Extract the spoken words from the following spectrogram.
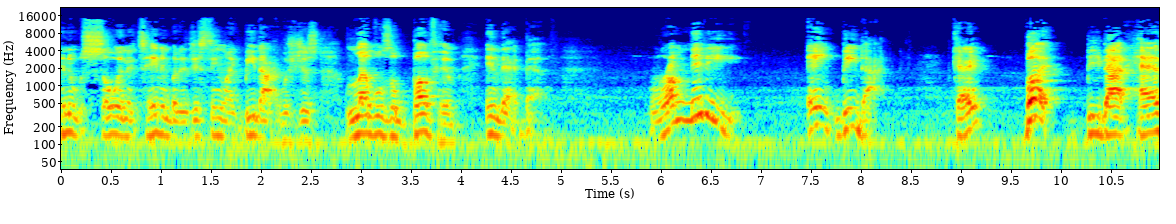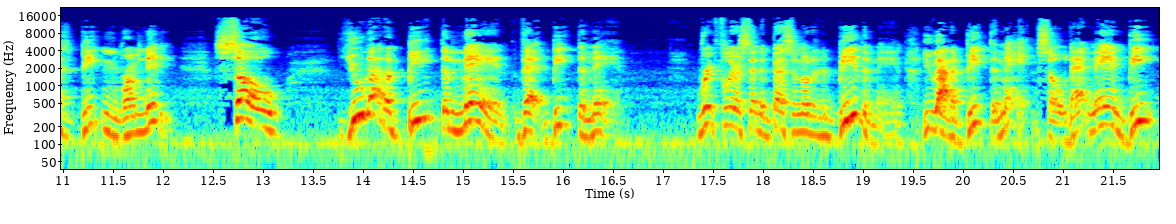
and it was so entertaining. But it just seemed like B Dot was just levels above him in that battle. Rum Nitty ain't B Dot, okay? But B Dot has beaten Rum Nitty, so you gotta beat the man that beat the man. Ric Flair said it best. In order to be the man, you gotta beat the man. So that man beat,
